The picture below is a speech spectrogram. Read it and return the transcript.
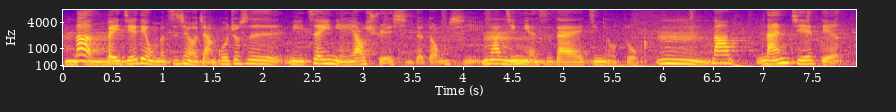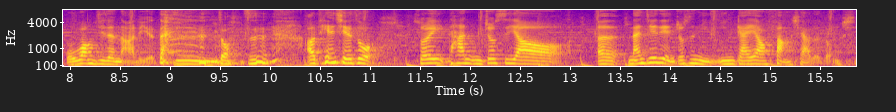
那北节点我们之前有讲过，就是你这一年要学习的东西。那今年是在金牛座嘛？嗯那南节点我忘记在哪里了，但 总之啊，天蝎座，所以它你就是要呃，难节点就是你应该要放下的东西。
